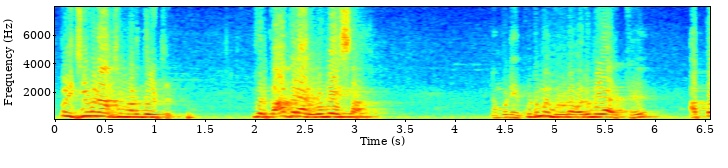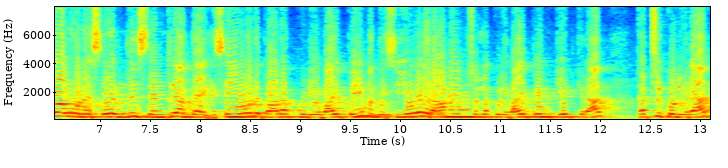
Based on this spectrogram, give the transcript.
இப்படி ஜீவனாம்சம் நடந்துகிட்டு இருக்கு. இவர் பார்க்கிறார் உமேஷா நம்முடைய குடும்பம் இவ்வளோ வறுமையா இருக்கு. அப்பாவோட சேர்ந்து சென்று அந்த இசையோடு பாடக்கூடிய வாய்ப்பையும் அந்த இசையோடு ராமாயணம் சொல்லக்கூடிய வாய்ப்பையும் கேட்கிறார் கற்றுக்கொள்கிறார்.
